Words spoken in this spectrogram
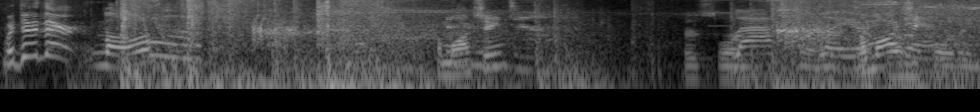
Wait, they're there. No. I'm watching. This one. Last player I'm watching. Holding.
